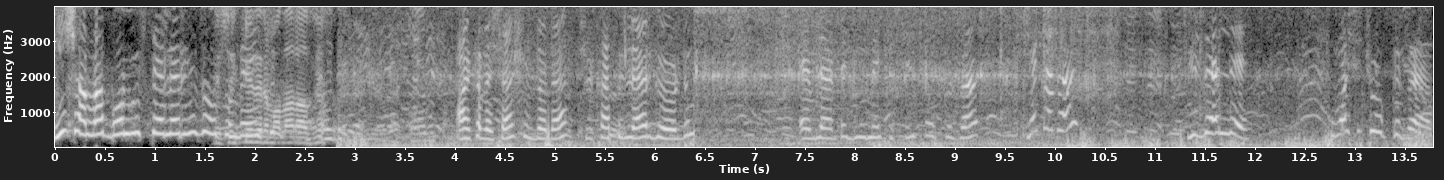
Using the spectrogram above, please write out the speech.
İnşallah bol müşterileriniz olsun. Teşekkür ederim. Allah razı olsun. Arkadaşlar şurada da kapriler gördüm. Evlerde giymek için çok güzel. Ne kadar? 150. Kumaşı çok güzel.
